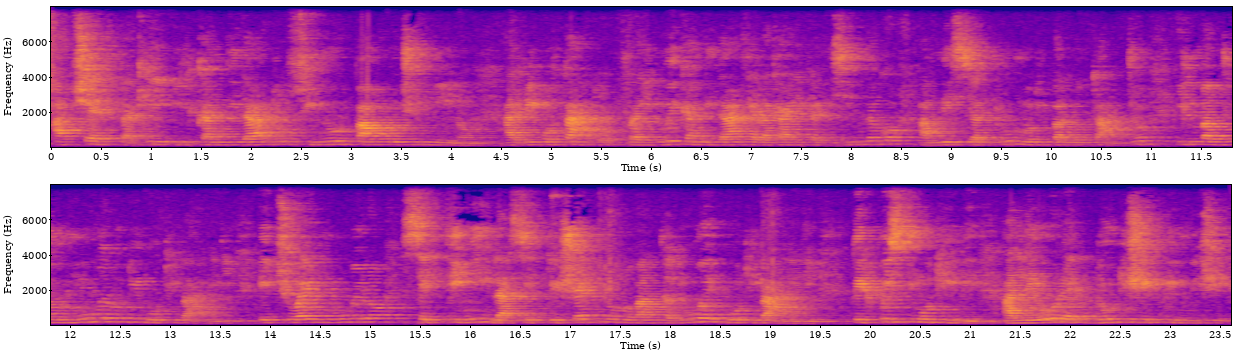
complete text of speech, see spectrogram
accerta che il candidato signor Paolo Cimino ha riportato fra i due candidati alla carica di sindaco ammessi al turno di ballottaggio il maggior numero di voti validi, e cioè il numero 7792 voti validi. Per questi motivi, alle ore 12.15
